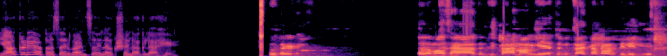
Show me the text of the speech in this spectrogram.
याकडे आता सर्वांचं लक्ष लागलं आहे. दादा मला सांगा तुमची काय मागणी आहे? तुम्ही काय तक्रार दिलेली आहे?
